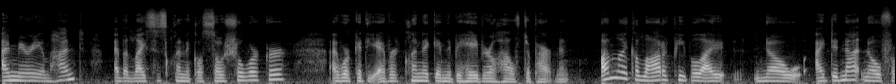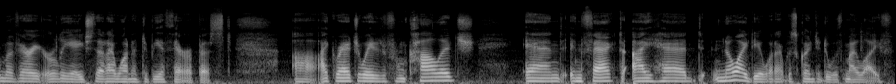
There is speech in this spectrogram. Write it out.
I'm Miriam Hunt. I'm a licensed clinical social worker. I work at the Everett Clinic in the Behavioral Health Department. Unlike a lot of people I know, I did not know from a very early age that I wanted to be a therapist. Uh, I graduated from college, and in fact, I had no idea what I was going to do with my life.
